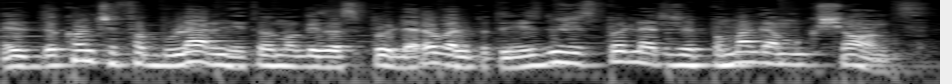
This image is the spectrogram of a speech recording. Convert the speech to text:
e, dokończę fabularnie, to mogę zaspoilerować, bo to nie jest duży spoiler, że pomaga mu ksiądz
